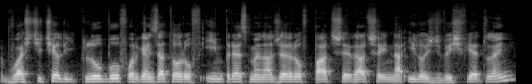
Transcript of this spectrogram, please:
właścicieli klubów, organizatorów imprez, menadżerów patrzy raczej na ilość wyświetleń,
